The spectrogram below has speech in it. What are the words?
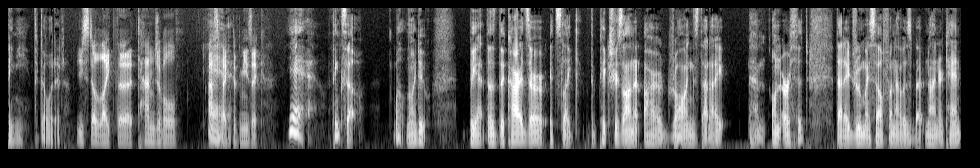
thingy to go with it you still like the tangible Yeah. aspect of music. yeah I think so well no I do but yeah the the cards are it's like the pictures on it are drawings that I um, unearthed that I drew myself when I was about nine or ten.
